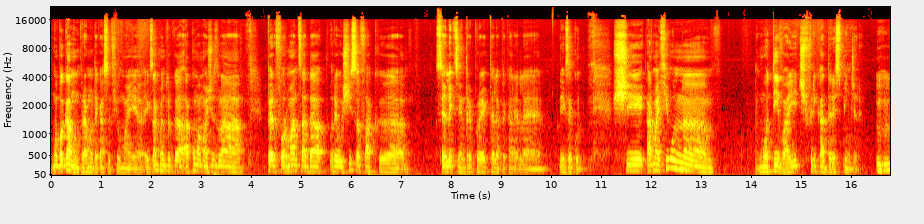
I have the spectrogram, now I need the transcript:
Mă băgam în prea multe ca să fiu mai exact, pentru că acum am ajuns la performanța de a reuși să fac uh, selecție între proiectele pe care le execut. Și ar mai fi un uh, motiv aici, frica de respingere. Uh-huh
